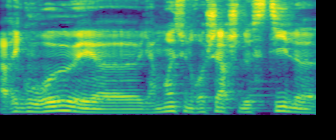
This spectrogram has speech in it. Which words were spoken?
rigoureux et euh, il y a moins une recherche de style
